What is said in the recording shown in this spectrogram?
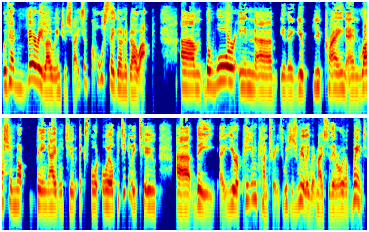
We've had very low interest rates. Of course they're going to go up um, the war in, uh, in the U- Ukraine and Russia not being able to export oil, particularly to uh, the uh, European countries, which is really where most of their oil went.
